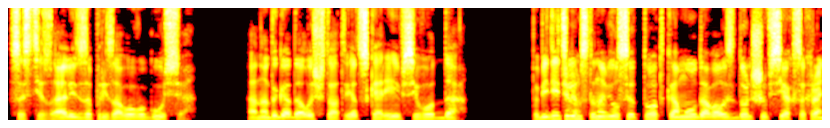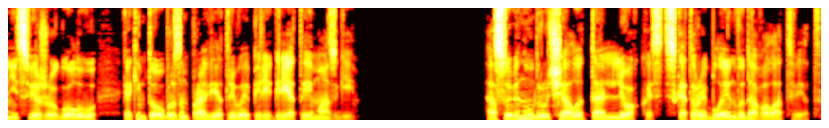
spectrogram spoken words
состязались за призового гуся, она догадалась, что ответ, скорее всего, «да». Победителем становился тот, кому удавалось дольше всех сохранить свежую голову, каким-то образом проветривая перегретые мозги. Особенно удручала та легкость, с которой Блейн выдавал ответ.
